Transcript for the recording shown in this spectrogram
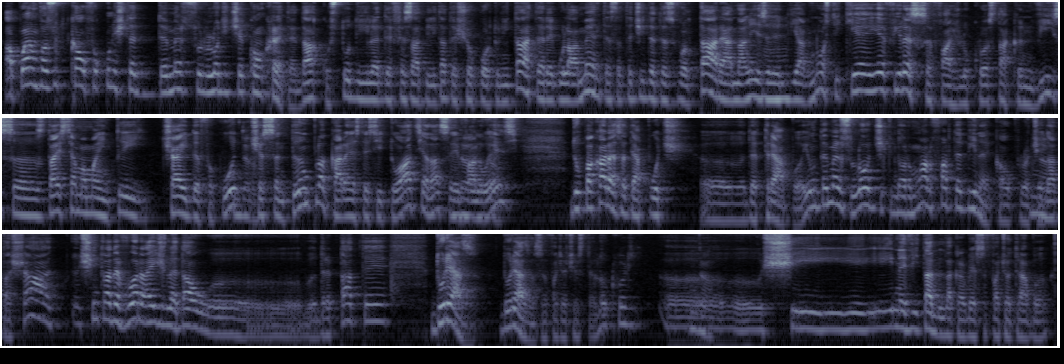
Apoi am văzut că au făcut niște demersuri logice concrete, da? cu studiile de fezabilitate și oportunitate, regulamente, strategii de dezvoltare, analize mm. de diagnostic. E, e firesc să faci lucrul ăsta când vii, să-ți dai seama mai întâi ce ai de făcut, da. ce se întâmplă, care este situația, da? să da, evaluezi. Da, da după care să te apuci uh, de treabă. E un demers logic, normal, foarte bine că au procedat da. așa și într-adevăr aici le dau uh, dreptate, durează. Durează să faci aceste lucruri uh, da. și e inevitabil dacă vrei să faci o treabă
